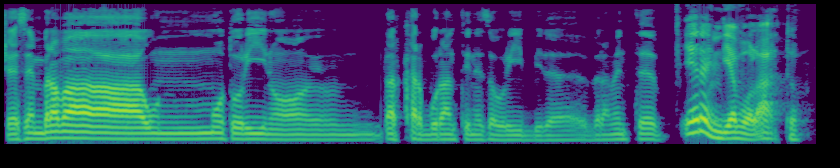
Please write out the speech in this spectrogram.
Cioè, sembrava un motorino eh, dal carburante inesauribile, veramente. Era indiavolato.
